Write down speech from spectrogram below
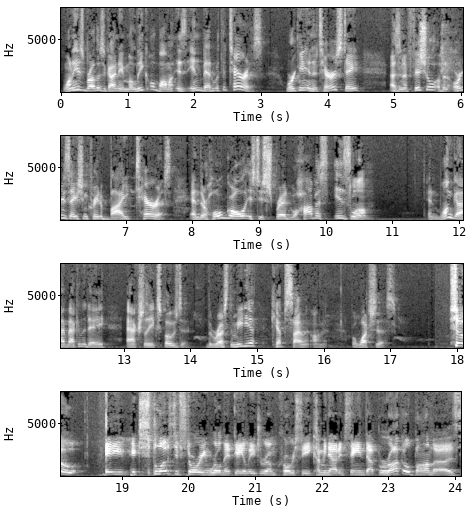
One of his brothers, a guy named Malik Obama, is in bed with the terrorists, working in a terrorist state as an official of an organization created by terrorists. And their whole goal is to spread Wahhabist Islam. And one guy back in the day actually exposed it. The rest of the media kept silent on it. But watch this. So, a explosive story in WorldNet Daily, Jerome Corsi coming out and saying that Barack Obama's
